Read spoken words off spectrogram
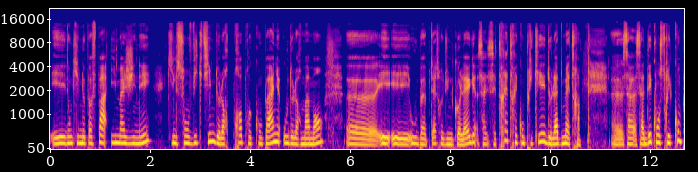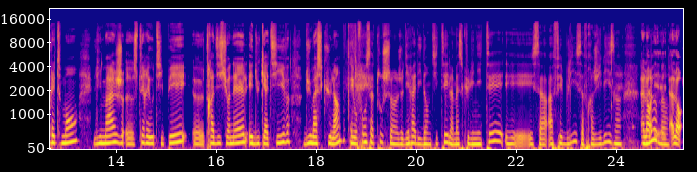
Et donc ils ne peuvent pas imaginer qu'ils sont victimes de leur propre compagne ou de leur maman euh, et, et- ou bah, peut-être d'une collègue. C'est très très compliqué de l'admettre. Euh, ça, ça déconstruit complètement l'image stéréotypée, traditionnelle, éducative du masculin. Et au fond, ça touche, euh, je dirais, à l'identité, la masculinité, et, et ça affaiblit, ça fragilise hein, Alors, alors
